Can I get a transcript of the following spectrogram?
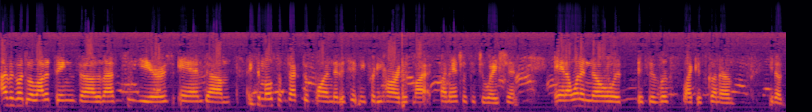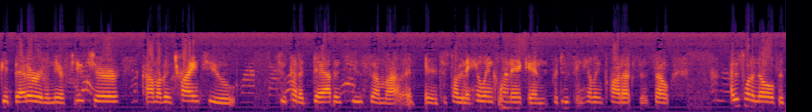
I've been going through a lot of things uh, the last two years, and um, I think the most effective one that has hit me pretty hard is my financial situation. And I want to know if, if it looks like it's going to, you know, get better in the near future. Um, I've been trying to to kind of dab into some uh, in- into starting a healing clinic and producing healing products, and so I just want to know if, it,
